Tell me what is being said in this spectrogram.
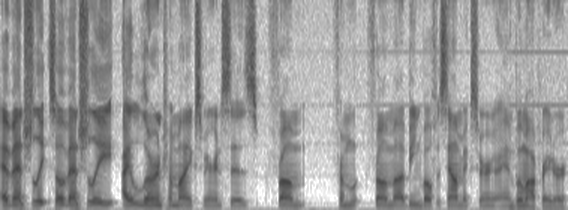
Eventually, so eventually, I learned from my experiences from from from uh, being both a sound mixer and boom operator,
